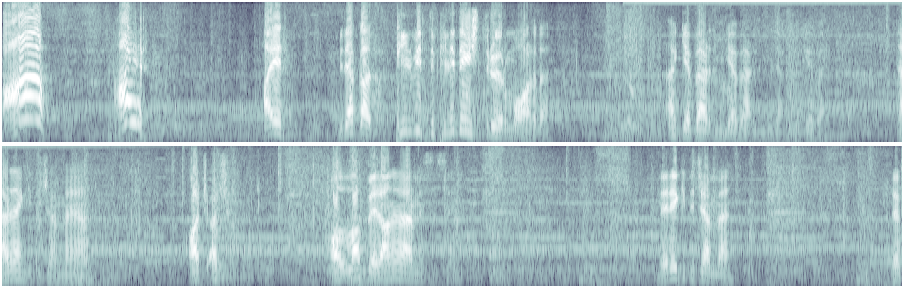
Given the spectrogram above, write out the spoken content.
Aa! Hayır. Hayır. Bir dakika. Pil bitti. Pili değiştiriyorum o arada. Ha geberdim, geberdim. Bir dakika geberdim. Nereden gideceğim ben ya? Aç aç. Allah belanı vermesin seni. Nereye gideceğim ben? Bir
